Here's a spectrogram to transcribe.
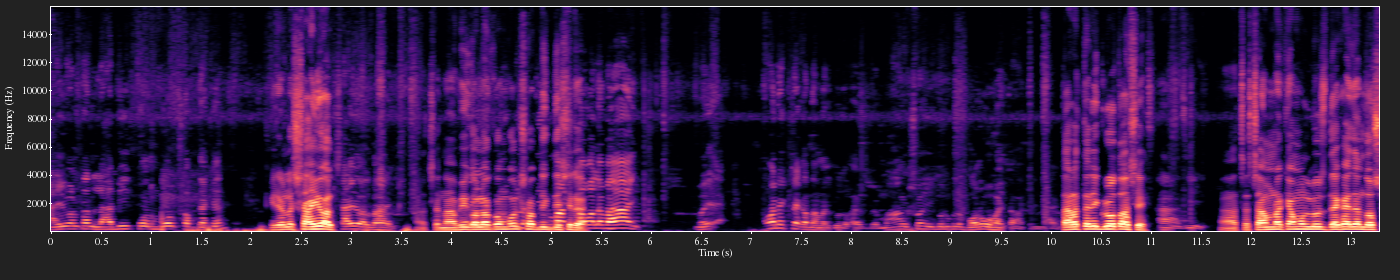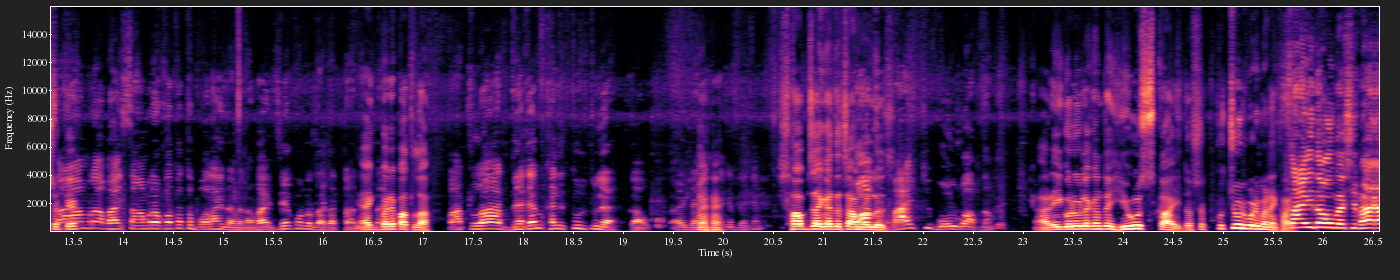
সাইওয়ালটার লাভি কম্বল সব দেখেন। এটা হলো শাহিওয়াল শাহিওয়াল ভাই। আচ্ছা নাভি গলা কম্বল সব দিক দিয়ে সেরা ভাই, অনেক টাকা দামের গরু হয় মাংস এই গরুগুলো বড় হয় তাড়াতাড়ি তাড়াতাড়ি গ্রোথ আসে? হ্যাঁ জি। আচ্ছা চামড়া কেমন লুজ দেখাই দেন দর্শককে? চামড়া ভাই কথা তো বলাই যাবে না ভাই যে কোনো জায়গার টান একবারে পাতলা। পাতলা দেখেন খালি তুল তুলে গাও। এই দেখেন দেখেন দেখেন। সব জায়গাতে চামড়া লুজ ভাই কি বলব আপনাদের? আর এই গরুগুলো কিন্তু হিউজ খায় দর্শক প্রচুর পরিমাণে খায় চাহিদাও বেশি ভাই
